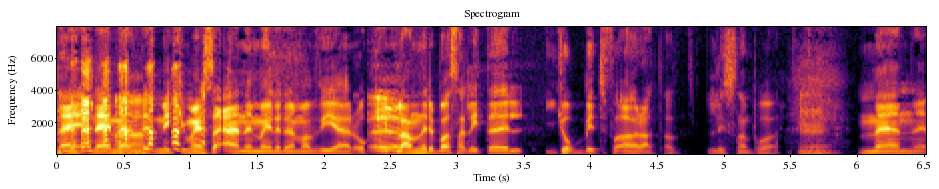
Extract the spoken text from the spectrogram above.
Nej, nej men mycket mer så animated än vad vi är, och ibland är det bara lite jobbigt för örat att lyssna på. Men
